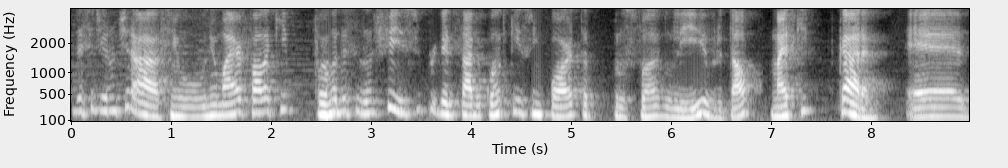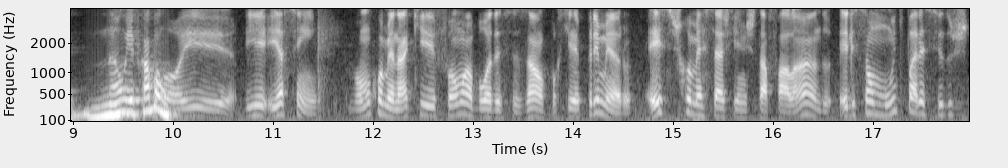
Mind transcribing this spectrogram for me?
decidiram tirar. Assim, o Neil fala que foi uma decisão difícil, porque ele sabe o quanto que isso importa para os fãs do livro e tal, mas que, cara, é, não ia ficar bom. E, e, e assim, vamos combinar que foi uma boa decisão, porque, primeiro, esses comerciais que a gente está falando, eles são muito parecidos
